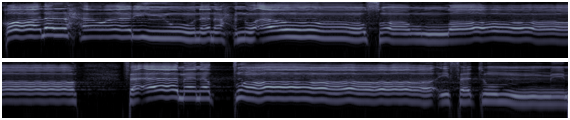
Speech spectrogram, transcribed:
قال الحواريون نحن أنصار الله. فامنت طائفه من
